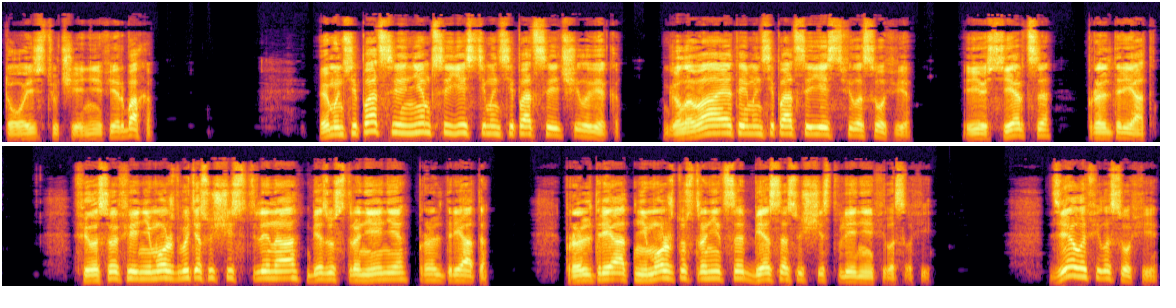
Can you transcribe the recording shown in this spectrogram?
то есть учение Фейербаха. Эмансипация немца есть эмансипация человека. Голова этой эмансипации есть философия, ее сердце — пролетариат. Философия не может быть осуществлена без устранения пролетариата. Пролетариат не может устраниться без осуществления философии. Дело философии,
